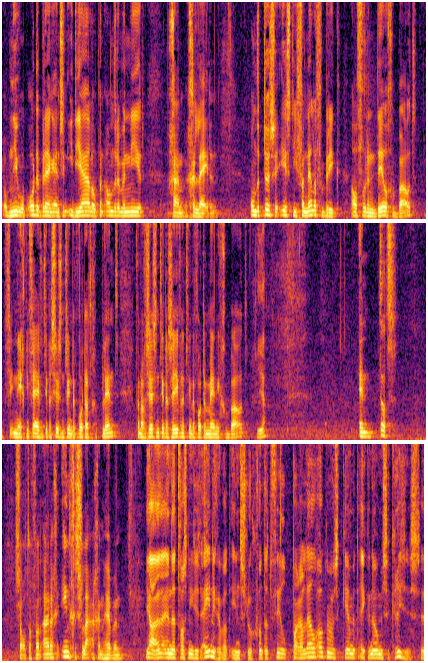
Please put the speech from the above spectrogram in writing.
opnieuw op orde brengen en zijn idealen op een andere manier gaan geleiden. Ondertussen is die vanillefabriek al voor een deel gebouwd. In 1925, 26 wordt dat gepland. Vanaf 26, 27 wordt de mening gebouwd. Ja. En dat zal toch wel aardig ingeslagen hebben. Ja, en dat was niet het enige wat insloeg, want het viel parallel ook nog eens een keer met de economische crisis, eh,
